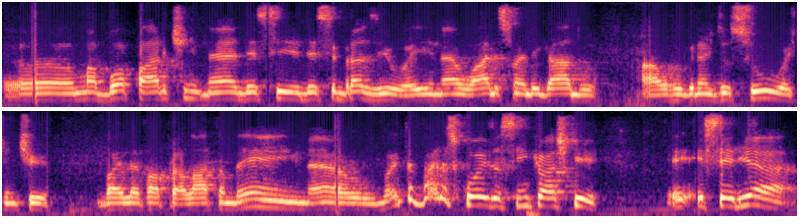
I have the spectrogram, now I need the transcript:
ah, uma boa parte né, desse desse Brasil aí, né? O Alisson é ligado ao Rio Grande do Sul, a gente vai levar para lá também, né? Vai ter várias coisas assim que eu acho que seria,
